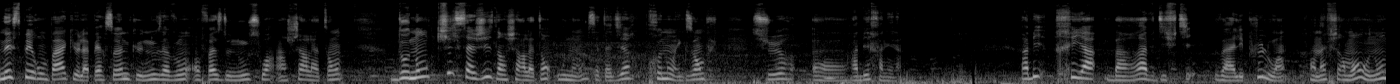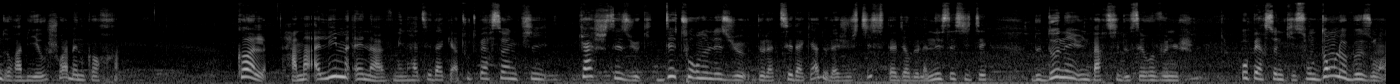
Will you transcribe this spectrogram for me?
N'espérons pas que la personne que nous avons en face de nous soit un charlatan. Donnons qu'il s'agisse d'un charlatan ou non, c'est-à-dire prenons exemple sur euh, Rabbi Hanina. Rabbi Chia Barav Difti va aller plus loin en affirmant au nom de Rabbi Yoshua ben Korcha Kol Hama'alim Enav min tzedaka, toute personne qui cache ses yeux, qui détourne les yeux de la tzedaka, de la justice, c'est-à-dire de la nécessité de donner une partie de ses revenus aux personnes qui sont dans le besoin,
